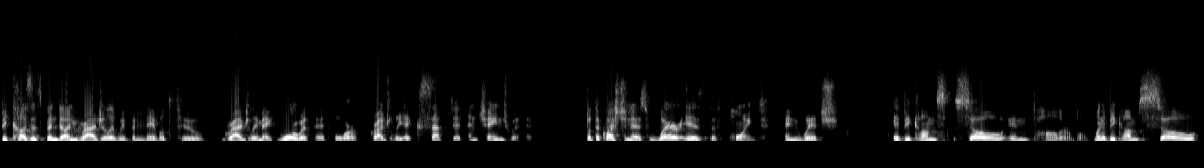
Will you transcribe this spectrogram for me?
because it's been done gradually, we've been able to gradually make war with it or gradually accept it and change with it. But the question is where is the point in which it becomes so intolerable, when it becomes so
